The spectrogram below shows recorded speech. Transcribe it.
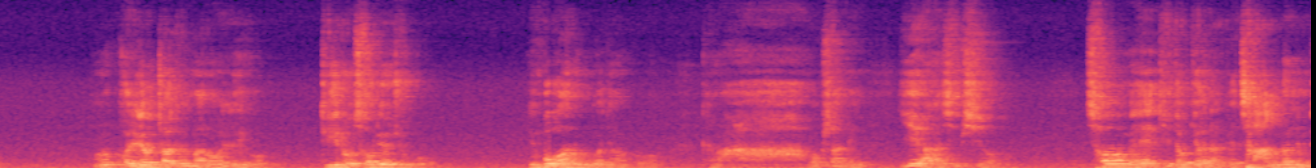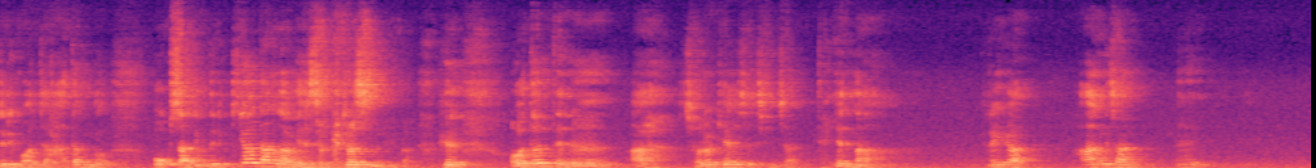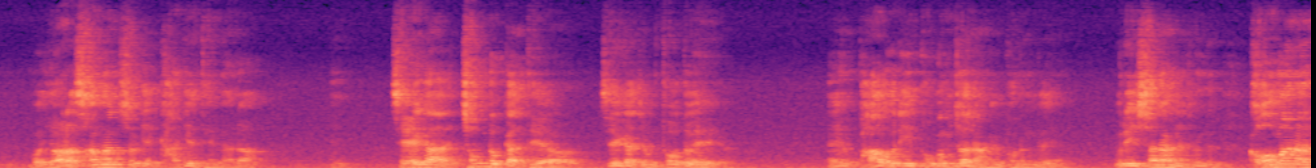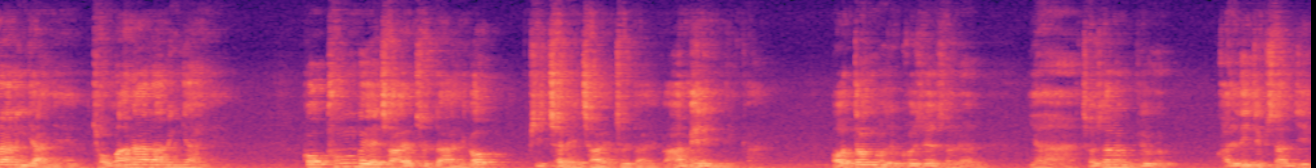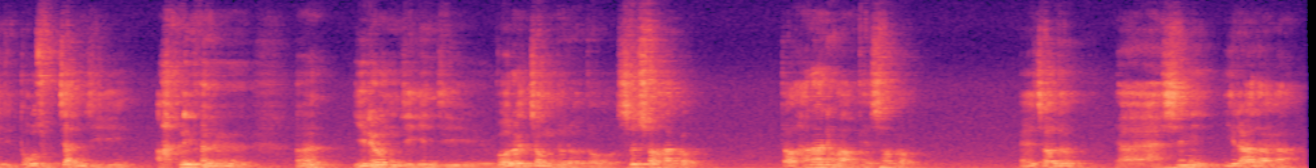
어? 권력자들만 올리고 뒤로 서려 주고 뭐 하는 거냐고 그럼 아 목사님 이해하십시오 처음에 기독교 연합회 장로님들이 먼저 하던 거 목사님들이 끼어달라고 해서 그렇습니다. 그 어떤 때는 아 저렇게 해서 진짜 되겠나. 그러니까 항상 예, 뭐 여러 상황 속에 가게 되면은 예, 제가 총독 같아요. 제가 좀 도도해요. 예, 바울이 복음 전함을 보는 거예요. 우리 사랑하는 성도 거만하라는 게 아니에요. 교만하라는 게 아니에요. 꼭 풍부에 처할 줄도 알고 비천에 처할 줄도 알고 아멘입니까? 어떤 곳, 곳에서는 야 저 사람 그 관리 집사인지 노숙자인지 아니면은 어? 일용직인지 모를 정도로도 수수하고 또 하나님 앞에 서고 예, 저도 열심히 일하다가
